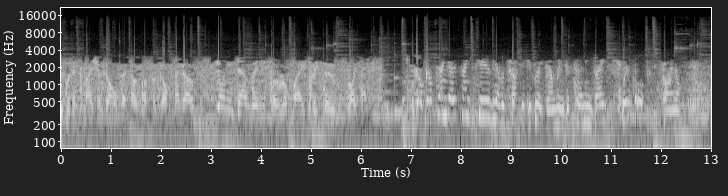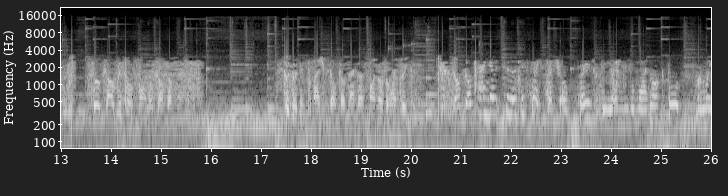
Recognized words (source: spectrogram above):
Goodwood information, Golf Echo, Foxtrot Golf Tango. Joining downwind for runway 32, right hand. Golf Golf Tango, thank you. The other traffic is late downwind, just turning base. Report final. Wilco report final, Golf Golf Tango. Goodwood information, Golf Golf Tango. Final runway 32. Golf Golf Tango to the display threshold, please, with the and white marker board. Runway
